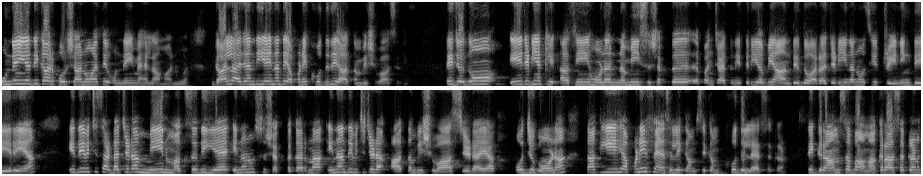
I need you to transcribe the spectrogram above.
ਉਨੇ ਹੀ ਅਧਿਕਾਰ ਪੁਰਸ਼ਾਂ ਨੂੰ ਹੈ ਤੇ ਉਨੇ ਹੀ ਮਹਿਲਾਵਾਂ ਨੂੰ ਹੈ। ਗੱਲ ਆ ਜਾਂਦੀ ਹੈ ਇਹਨਾਂ ਦੇ ਆਪਣੇ ਖੁਦ ਦੇ ਆਤਮ ਵਿਸ਼ਵਾਸ ਦੀ। ਤੇ ਜਦੋਂ ਇਹ ਜਿਹੜੀਆਂ ਅਸੀਂ ਹੁਣ ਨਵੀਂ ਸਸ਼ਕਤ ਪੰਚਾਇਤ ਨੀਤੀ ਅਭਿਆਨ ਦੇ ਦੁਆਰਾ ਜਿਹੜੀ ਇਹਨਾਂ ਨੂੰ ਅਸੀਂ ਟ੍ਰੇਨਿੰਗ ਦੇ ਰਹੇ ਹਾਂ ਇਹਦੇ ਵਿੱਚ ਸਾਡਾ ਜਿਹੜਾ ਮੇਨ ਮਕਸਦ ਹੀ ਹੈ ਇਹਨਾਂ ਨੂੰ ਸਸ਼ਕਤ ਕਰਨਾ ਇਹਨਾਂ ਦੇ ਵਿੱਚ ਜਿਹੜਾ ਆਤਮ ਵਿਸ਼ਵਾਸ ਜਿਹੜਾ ਆ ਉਹ ਜਗਾਉਣਾ ਤਾਂ ਕਿ ਇਹ ਆਪਣੇ ਫੈਸਲੇ ਕਮ ਸੇ ਕਮ ਖੁਦ ਲੈ ਸਕਣ ਤੇ ਗ੍ਰਾਮ ਸਭਾਵਾਂ ਕਰਾ ਸਕਣ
